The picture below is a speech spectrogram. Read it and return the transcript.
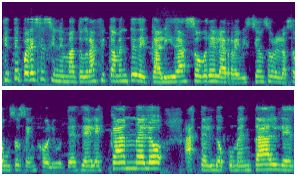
¿qué te parece cinematográficamente de calidad sobre la revisión sobre los abusos en Hollywood? Desde el escándalo hasta el documental de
